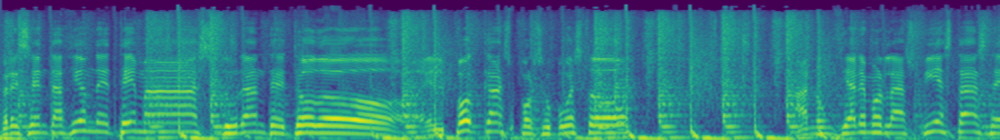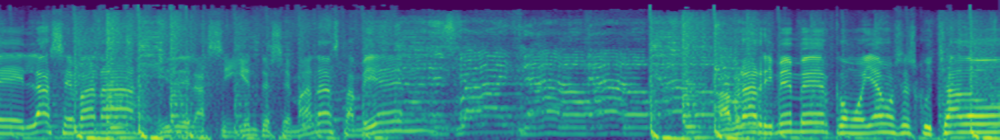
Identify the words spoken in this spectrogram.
Presentación de temas durante todo el podcast, por supuesto. Anunciaremos las fiestas de la semana y de las siguientes semanas también. Habrá Remember, como ya hemos escuchado.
